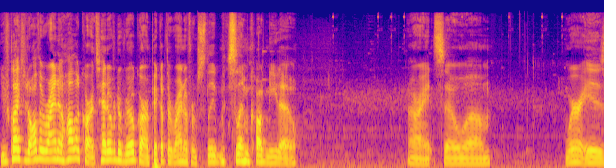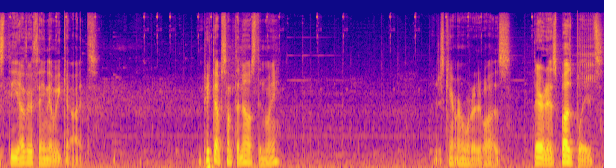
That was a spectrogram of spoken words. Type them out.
You've collected all the Rhino holo cards. Head over to Rilgar and pick up the Rhino from Slim, Slim Cognito. Alright, so, um... Where is the other thing that we got? We picked up something else, didn't we? I just can't remember what it was. There it is, Buzz Blades.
